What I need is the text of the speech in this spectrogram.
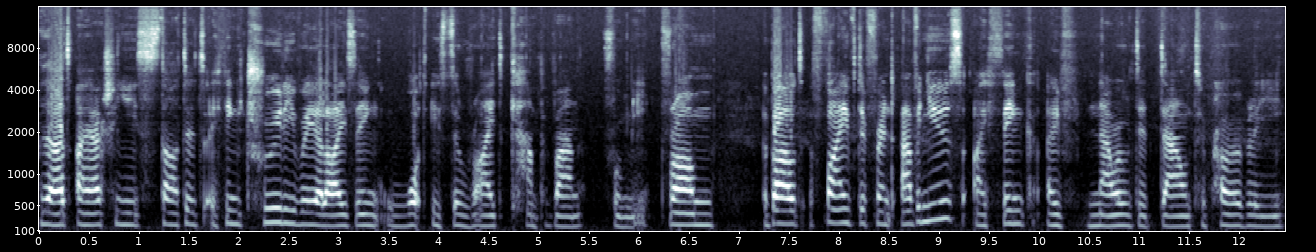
that I actually started I think truly realizing what is the right camper van for me. From about five different avenues, I think I've narrowed it down to probably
